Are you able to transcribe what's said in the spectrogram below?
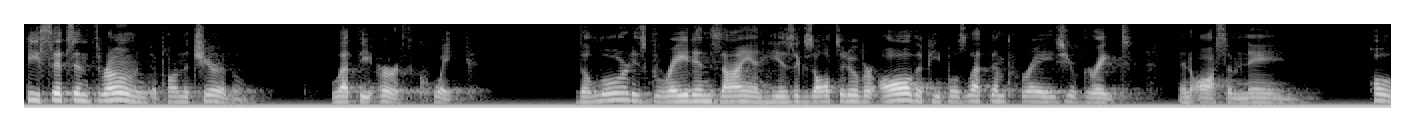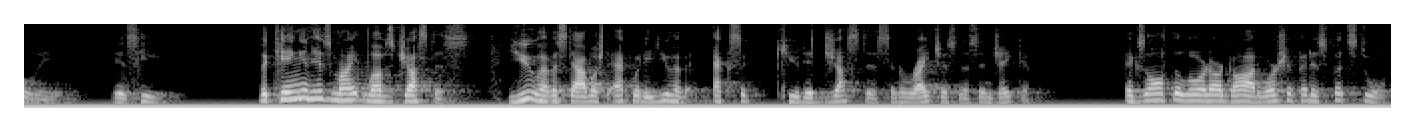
He sits enthroned upon the cherubim, let the earth quake. The Lord is great in Zion, he is exalted over all the peoples. Let them praise your great and awesome name. Holy is he. The king in his might loves justice. You have established equity. You have executed justice and righteousness in Jacob. Exalt the Lord our God. Worship at his footstool.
